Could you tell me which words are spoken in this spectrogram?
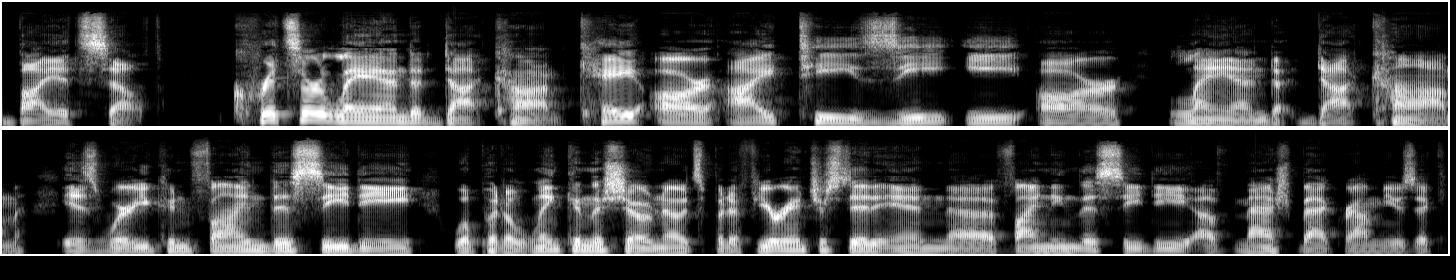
by itself. Kritzerland.com, K R I T Z E R land.com is where you can find this CD. We'll put a link in the show notes, but if you're interested in uh, finding this CD of MASH background music,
